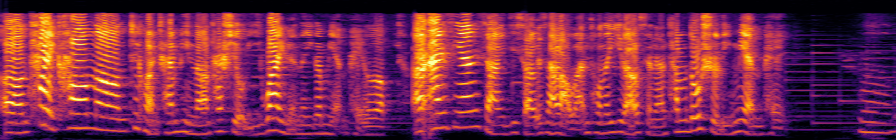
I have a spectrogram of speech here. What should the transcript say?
呃，泰康呢这款产品呢，它是有一万元的一个免赔额，而安心安享以及小雨伞老顽童的医疗险呢，他们都是零免赔。嗯，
